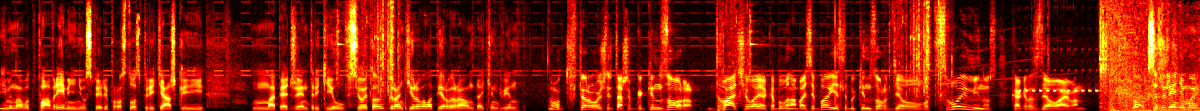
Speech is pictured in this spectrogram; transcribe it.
Именно вот по времени не успели просто с перетяжкой и опять же kill. Все это гарантировало первый раунд для Kinguin. Ну, Вот в первую очередь ошибка Кинзора. Два человека было на базе Б. Если бы Кинзор делал вот свой минус, как это сделал Айван, Но, к сожалению, мы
